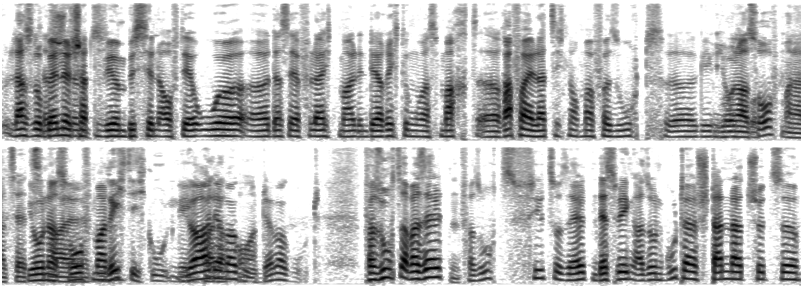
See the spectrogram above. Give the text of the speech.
Laszlo Benic hatten wir ein bisschen auf der Uhr, äh, dass er vielleicht mal in der Richtung was macht. Äh, Raphael hat sich nochmal versucht äh, gegen Jonas Wolfsburg. Hofmann hat jetzt Jonas Hofmann richtig guten gegen Ja, der war gut, der war gut. Versucht's aber selten, versucht's viel zu selten. Deswegen also ein guter Standardschütze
